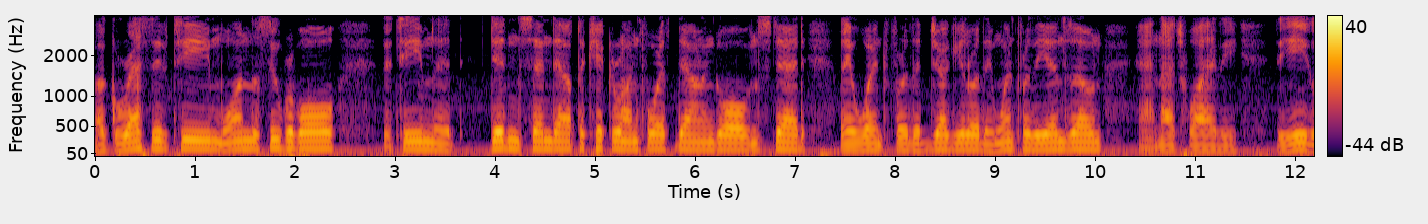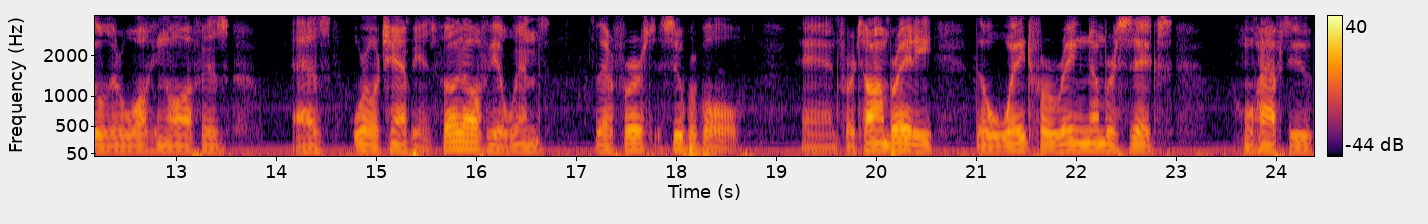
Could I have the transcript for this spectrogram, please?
aggressive team, won the Super Bowl. The team that didn't send out the kicker on fourth down and goal. Instead, they went for the jugular, they went for the end zone, and that's why the, the Eagles are walking off as as world champions. Philadelphia wins their first Super Bowl. And for Tom Brady, the wait for ring number six will have to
